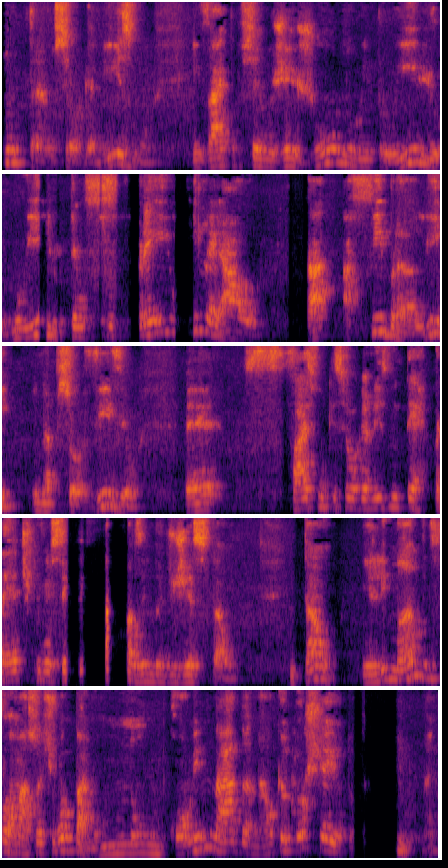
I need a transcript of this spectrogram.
entra no seu organismo e vai para o seu jejum e para o ilho, no ilho tem o freio ileal. Tá? A fibra ali, inabsorvível, é, faz com que seu organismo interprete que você está fazendo a digestão. Então, ele manda informações, tipo, opa, não, não come nada não, que eu tô cheio, eu tô tranquilo, né?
